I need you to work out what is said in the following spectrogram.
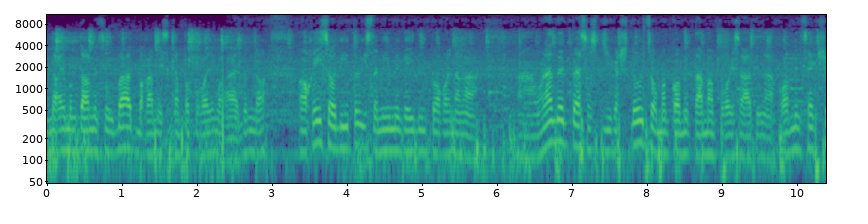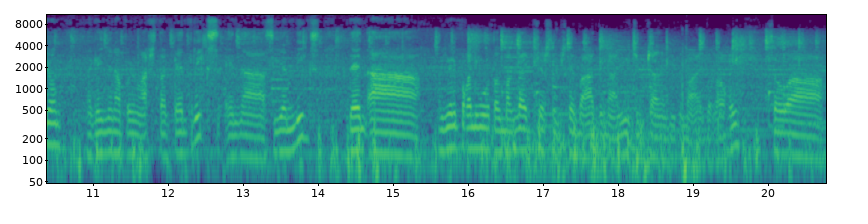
huwag na kayo mag-download sa iba at baka may scam pa po kayo mga idol, no? Okay, so dito is namimigay din po ako ng uh, uh, 100 pesos Gcash load. So, mag-comment naman po kayo sa ating uh, comment section. Lagay nyo na po yung hashtag Kentrix and uh, Sian Leagues. Then, uh, uh, huwag nyo rin po kalimutan mag-like, share, subscribe ang ating uh, YouTube channel dito mga idol. Okay? So, uh,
